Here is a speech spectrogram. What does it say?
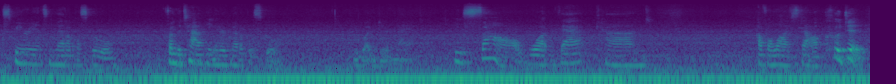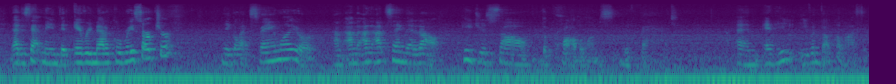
experience in medical school, from the time he entered medical school, he wasn't doing that. He saw what that kind of a lifestyle could do. Now, does that mean that every medical researcher neglects family, or I'm, I'm, I'm not saying that at all. He just saw the problems with that, and and he even vocalized it.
